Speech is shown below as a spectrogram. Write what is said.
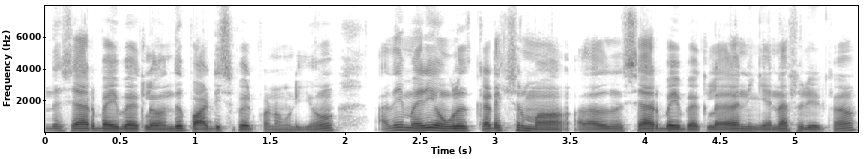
இந்த ஷேர் பைபேக்கில் வந்து பார்ட்டிசிபேட் பண்ண முடியும். அதே மாதிரி உங்களுக்கு கிடைச்சிருமா? அதாவது இந்த ஷேர் பைபேக்கில் நீங்கள் என்ன சொல்லியிருக்கோம்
